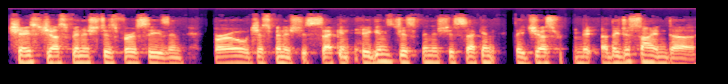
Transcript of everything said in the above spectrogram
Chase just finished his first season. Burrow just finished his second. Higgins just finished his second. They just they just signed uh,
